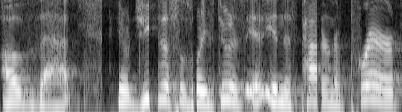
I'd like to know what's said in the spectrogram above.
of that. You know, Jesus is what he's doing is in this pattern of prayer.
